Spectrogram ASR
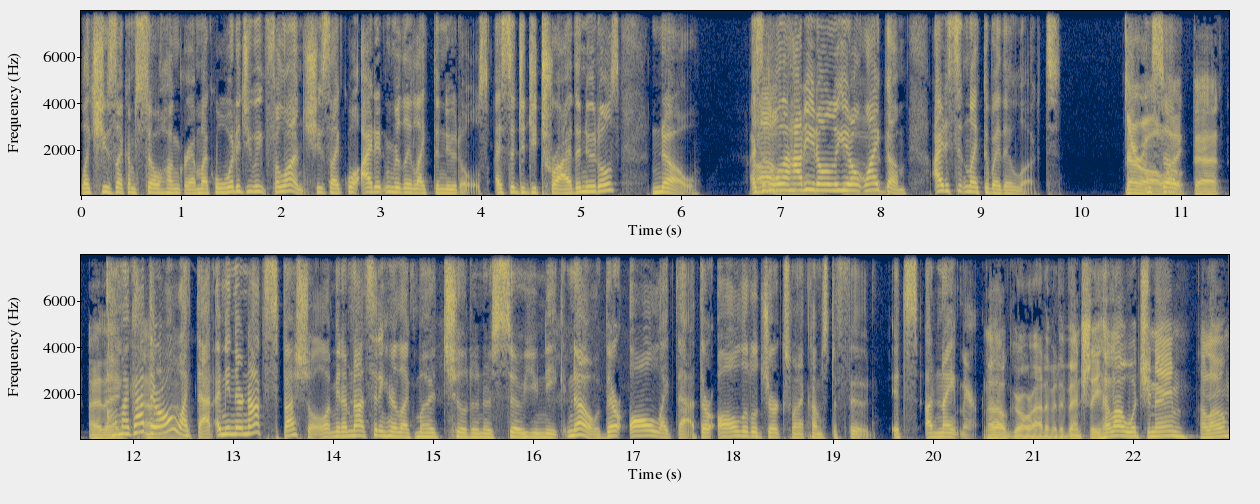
Like she's like, I'm so hungry. I'm like, well, what did you eat for lunch? She's like, well, I didn't really like the noodles. I said, did you try the noodles? No. I said, Oh, well, how do you oh my don't you don't like them? I just didn't like the way they looked. They're all so- like that. I think. Oh my God, they're all know. like that. I mean, they're not special. I mean, I'm not sitting here like my children are so unique. No, they're all like that. They're all little jerks when it comes to food. It's a nightmare. Oh, They'll grow out of it eventually. Hello, what's your name? Hello.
